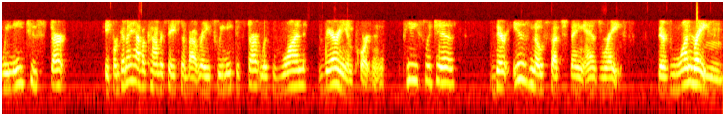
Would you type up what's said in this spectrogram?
we need to start, if we're going to have a conversation about race, we need to start with one very important piece, which is there is no such thing as race. There's one race,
